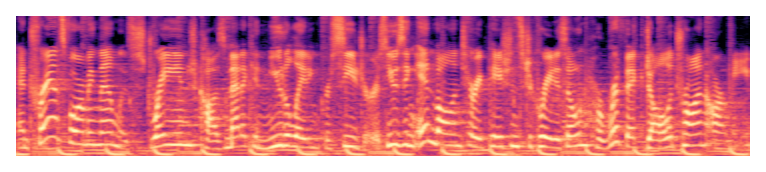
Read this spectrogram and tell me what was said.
and transforming them with strange, cosmetic, and mutilating procedures, using involuntary patients to create his own horrific Dollotron army.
